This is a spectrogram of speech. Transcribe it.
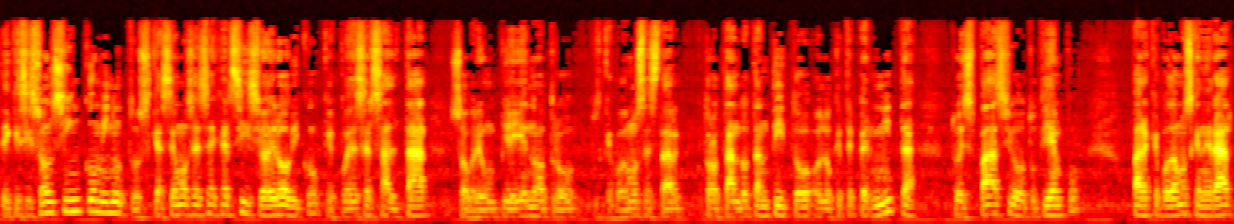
de que si son cinco minutos que hacemos ese ejercicio aeróbico, que puede ser saltar sobre un pie y en otro, pues que podemos estar trotando tantito o lo que te permita tu espacio o tu tiempo, para que podamos generar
